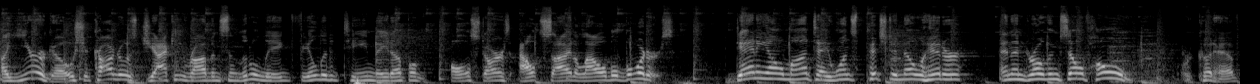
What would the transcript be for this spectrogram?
A year ago, Chicago's Jackie Robinson Little League fielded a team made up of all stars outside allowable borders. Danny Almonte once pitched a no hitter and then drove himself home, or could have.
